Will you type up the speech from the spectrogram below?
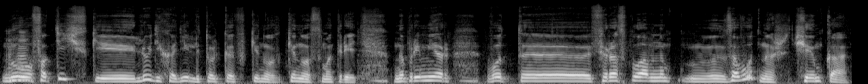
но угу. фактически люди ходили только в кино, кино смотреть. Например, вот э, ферросплавный завод наш, ЧМК,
